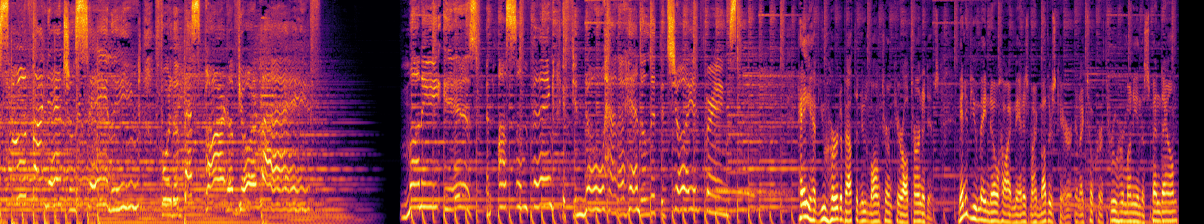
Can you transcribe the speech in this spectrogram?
smooth financial sailing for the best part of your life. Money is an awesome thing if you know how to handle it, the joy it brings. Hey, have you heard about the new long term care alternatives? Many of you may know how I managed my mother's care, and I took her through her money in the spend down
